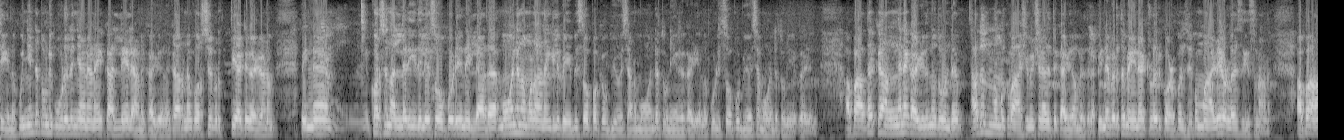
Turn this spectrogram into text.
ചെയ്യുന്നത്. കുഞ്ഞിന്റെ തുണി കൂടുതലും ഞാനാണെങ്കിൽ കല്ലേലാണ് കഴുകുന്നത്. കാരണം കുറച്ച് വൃത്തിയായിട്ട് കഴുകണം. പിന്നെ കുറച്ച് നല്ല രീതിയിൽ സോപ്പ് പൊടിയൊന്നും ഇല്ലാതെ മോനെ നമ്മളാണെങ്കിൽ ബേബി സോപ്പൊക്കെ ഉപയോഗിച്ചാണ് മോന്റെ തുണിയൊക്കെ കഴിയുന്നത് കുളി സോപ്പ് ഉപയോഗിച്ചാൽ മോന്റെ തുണിയൊക്കെ കഴിയുന്നത് അപ്പോൾ അതൊക്കെ അങ്ങനെ കഴുകുന്നതുകൊണ്ട് അതൊന്നും നമുക്ക് വാഷിംഗ് മെഷീനകത്ത് കഴുകാൻ പറ്റത്തില്ല. പിന്നെ ഇവിടുത്തെ മെയിനായിട്ടുള്ള ഒരു കുഴപ്പം വെച്ചാൽ ഇപ്പം മഴയുള്ള സീസണാണ് അപ്പോൾ ആ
